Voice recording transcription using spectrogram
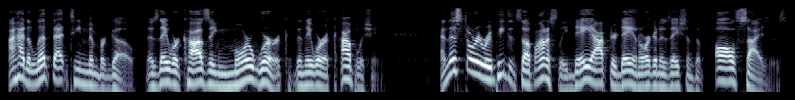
I had to let that team member go as they were causing more work than they were accomplishing. And this story repeats itself honestly day after day in organizations of all sizes.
